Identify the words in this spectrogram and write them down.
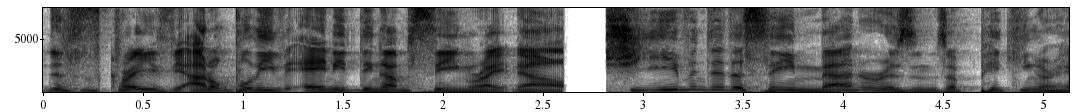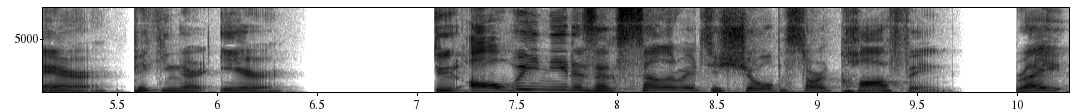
This is crazy. I don't believe anything I'm seeing right now. She even did the same mannerisms of picking her hair, picking her ear. Dude, all we need is accelerate to show up, start coughing, right?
